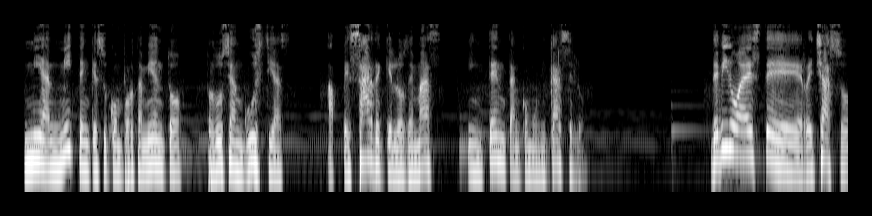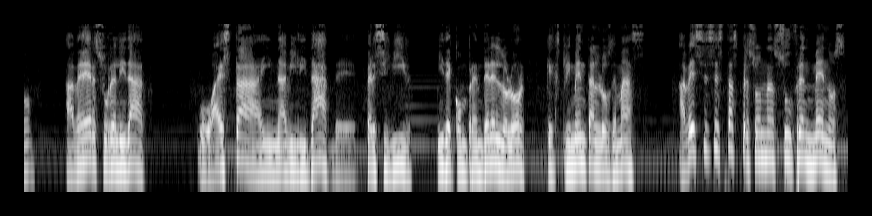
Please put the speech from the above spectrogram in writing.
ni admiten que su comportamiento produce angustias a pesar de que los demás intentan comunicárselo. Debido a este rechazo a ver su realidad o a esta inhabilidad de percibir y de comprender el dolor que experimentan los demás, a veces estas personas sufren menos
